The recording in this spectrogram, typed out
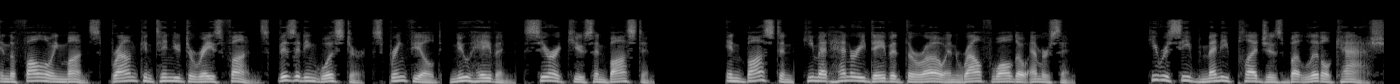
In the following months, Brown continued to raise funds, visiting Worcester, Springfield, New Haven, Syracuse, and Boston. In Boston, he met Henry David Thoreau and Ralph Waldo Emerson. He received many pledges but little cash.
